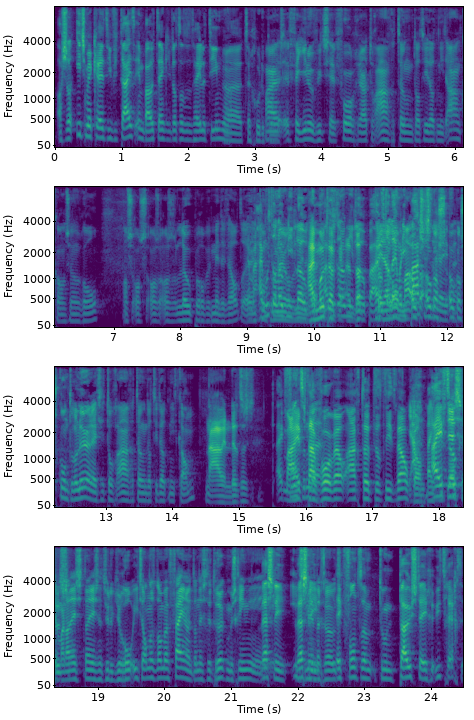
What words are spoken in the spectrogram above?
Als je dan iets meer creativiteit inbouwt, denk ik dat dat het hele team eh, ten goede Maar komt. Vejinovic heeft vorig jaar toch aangetoond dat hij dat niet aan kan, zo'n rol. Als, als, als, als loper op het middenveld. Ja, Eh, maar hij moet dan ook niet lopen. Hij moet ook- ook niet dat- lopen. Hij dat- heeft alleen maar die maar ook, paasjes ook, te als, ook als controleur heeft hij toch aangetoond dat hij dat niet kan. Nou, en dat is, maar hij heeft hem, eh, daarvoor wel aangetoond dat hij het wel Ja, kan. bij Hij heeft Vitesse, ook maar dan is, dan is natuurlijk je rol iets anders dan bij Feyenoord. Dan is de druk misschien Wesley, iets Wesley minder groot. ik vond hem toen thuis tegen Utrecht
